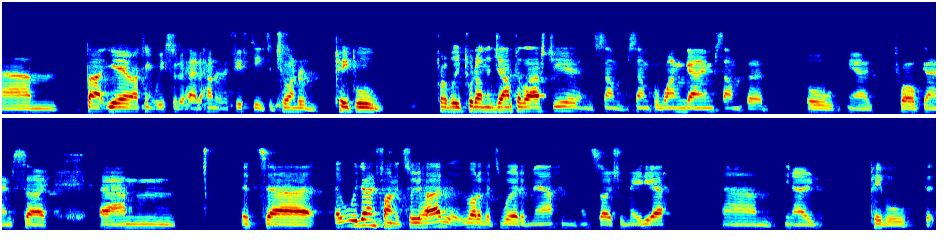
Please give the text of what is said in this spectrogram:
Um, but yeah, I think we sort of had 150 to 200 people probably put on the jumper last year, and some some for one game, some for all you know 12 games. So um, it's uh, we don't find it too hard. A lot of it's word of mouth and, and social media. Um, you know, people that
